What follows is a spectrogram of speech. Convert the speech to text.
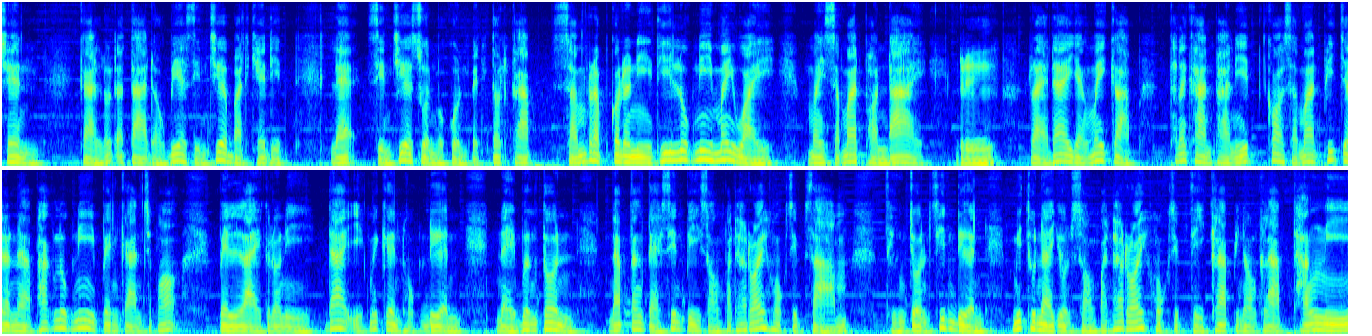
เช่น การลดอัตราดอกเบี้ยสินเชื่อบัตรเครดิต และสินเชื่อส่วนบุคคลเป็นต้นครับสำหรับกรณีที่ลูกหนี้ไม่ไหว ไม่สามารถผ่อนได้ หรือรายได้ยังไม่กลับ ธนาคารพาณิชย์ก็สามารถพิจารณาพักลูกหนี้เป็นการเฉพาะเป็นรายกรณีได้อีกไม่เกิน 6 เดือน ในเบื้องต้น นับตั้งแต่สิ้นปี 2563 ถึงจนสิ้นเดือนมิถุนายน 2564 ครับพี่น้องครับ ทั้งนี้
